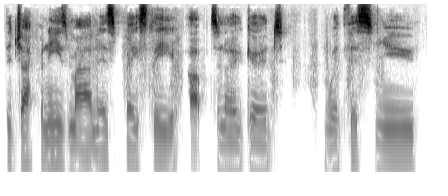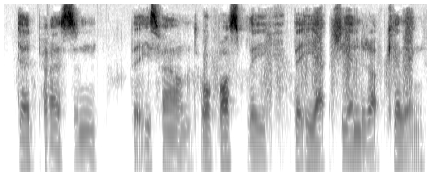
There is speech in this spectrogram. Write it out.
the Japanese man is basically up to no good with this new dead person that he's found, or possibly that he actually ended up killing.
